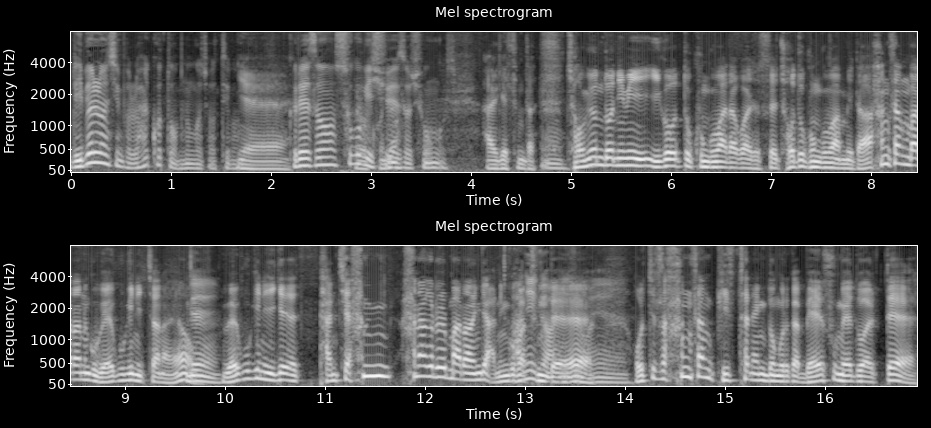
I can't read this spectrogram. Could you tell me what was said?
리밸런싱 별로 할 것도 없는 거죠. 어떻게 보면. 예. 그래서 수급 그렇군요. 이슈에서 좋은 거죠. 알겠습니다. 네. 정현도님이 이것도 궁금하다고 하셨어요. 저도 궁금합니다. 항상 말하는 그 외국인 있잖아요. 네. 외국인이 이게 단체 한 하나를 말하는 게 아닌 것 아니죠, 같은데 아니죠. 예. 어째서 항상 비슷한 행동 그러니까 매수 매도할 때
